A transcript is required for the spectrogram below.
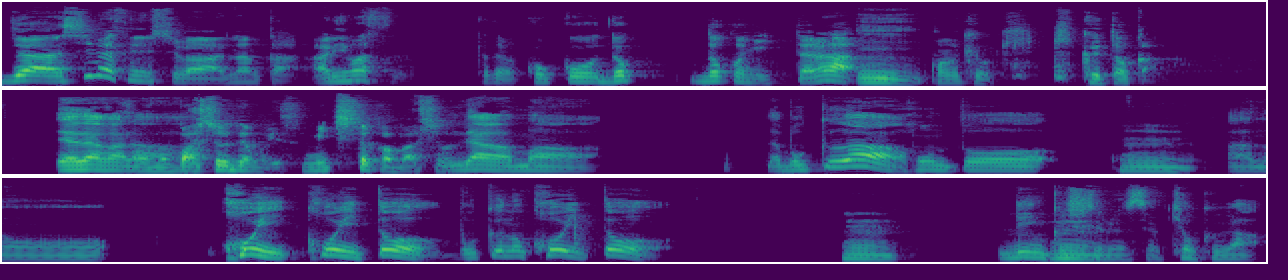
じゃあ、柴選手は何かあります？例えば、ここ、ど、どこに行ったら、うんこの曲聴くとか、いや、だから、その場所でもいいです。道とか場所で。だからまあ、僕は本当うん。あのー恋、恋と、僕の恋とうん。リンクしてるんですよ、曲が。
